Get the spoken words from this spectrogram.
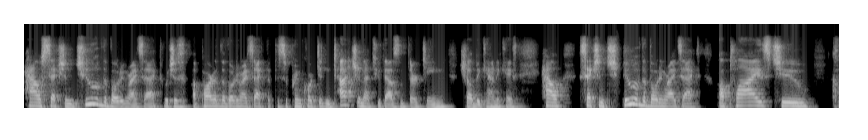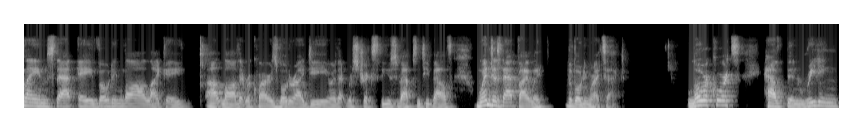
how Section 2 of the Voting Rights Act, which is a part of the Voting Rights Act that the Supreme Court didn't touch in that 2013 Shelby County case, how Section 2 of the Voting Rights Act applies to claims that a voting law like a uh, law that requires voter ID or that restricts the use of absentee ballots, when does that violate the Voting Rights Act? Lower courts have been reading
